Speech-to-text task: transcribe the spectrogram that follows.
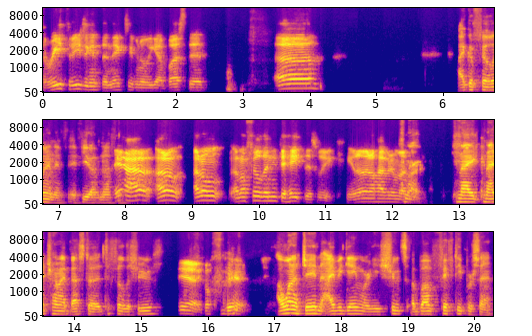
three threes against the Knicks, even though he got busted. Uh, I could fill in if, if you have nothing. yeah, I don't, I don't, I don't, I don't feel the need to hate this week. You know, I don't have it in my Can I, can I can I try my best to, to fill the shoes? Yeah, go for it. I want a Jaden Ivey game where he shoots above fifty percent.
